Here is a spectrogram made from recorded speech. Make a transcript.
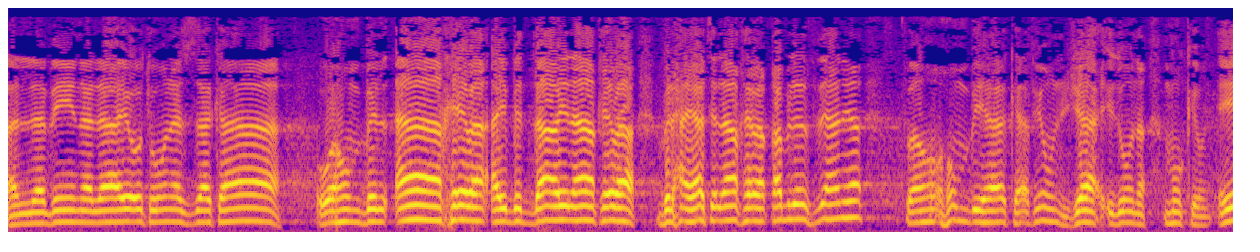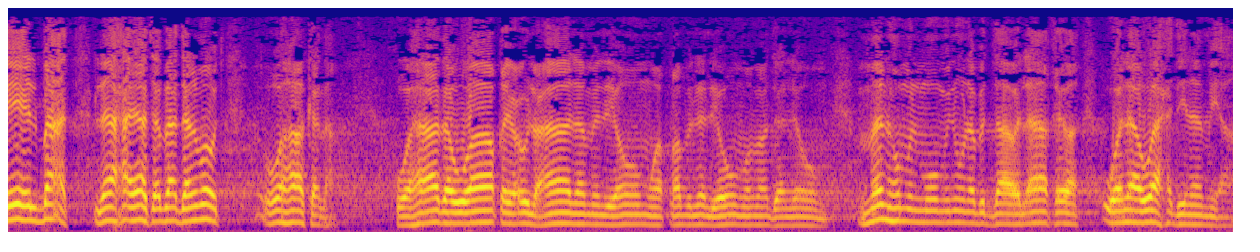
الذين لا يؤتون الزكاة وهم بالآخرة أي بالدار الآخرة بالحياة الآخرة قبل الثانية فهم بها كافرون جاحدون منكرون إيه البعث؟ لا حياة بعد الموت. وهكذا. وهذا واقع العالم اليوم وقبل اليوم وبعد اليوم. من هم المؤمنون بالدار الآخرة؟ ولا واحد إلى مئة.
